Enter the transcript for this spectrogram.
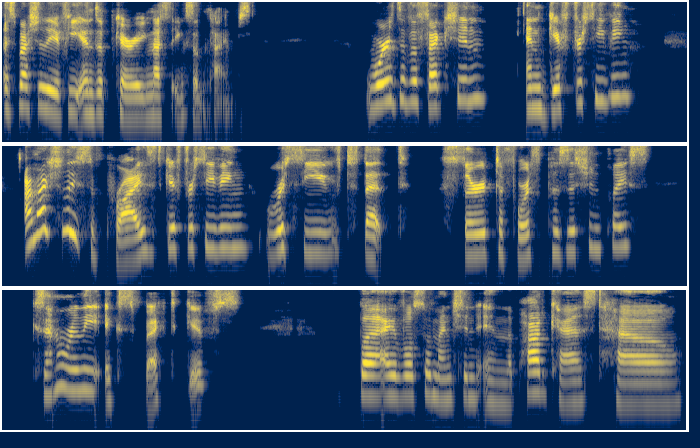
Especially if he ends up carrying nothing sometimes. Words of affection and gift receiving. I'm actually surprised gift receiving received that third to fourth position place because I don't really expect gifts. But I've also mentioned in the podcast how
